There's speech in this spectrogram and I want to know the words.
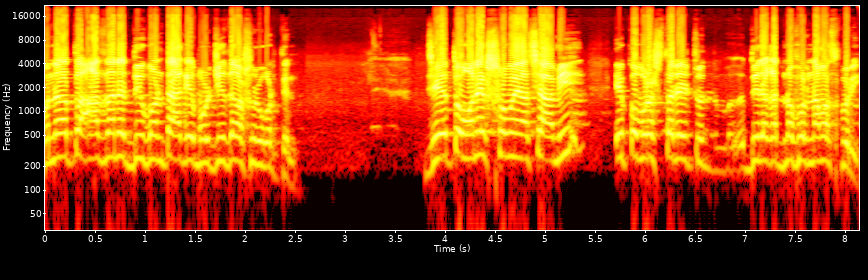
ওনারা তো আজানের দুই ঘণ্টা আগে মসজিদে যাওয়া শুরু করতেন। যেহেতু অনেক সময় আছে, আমি এই কবরস্থানে একটু দুই রাখাত নফল নামাজ পড়ি।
